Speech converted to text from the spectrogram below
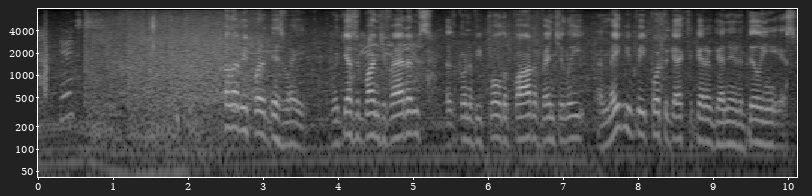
I guess. Well, let me put it this way. We're just a bunch of atoms that's going to be pulled apart eventually, and maybe be put toge- together again in a billion years.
